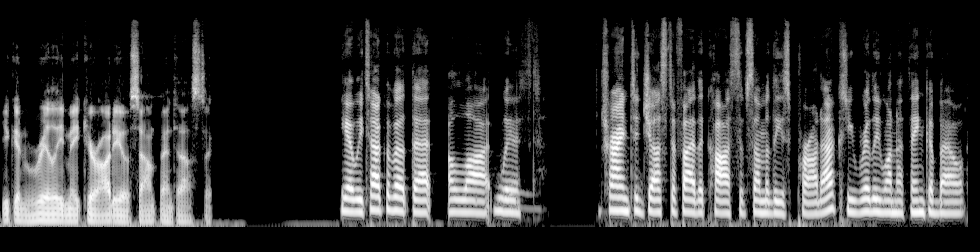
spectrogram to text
you can really make your audio sound fantastic. Yeah, we talk about that a lot with trying to justify the cost of some of these products. You really want to think about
